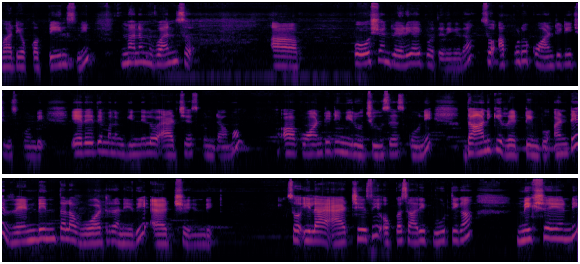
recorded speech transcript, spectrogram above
వాటి యొక్క పీల్స్ని. మనం వన్స్ పోర్షన్ రెడీ అయిపోతుంది కదా సో అప్పుడు క్వాంటిటీ చూసుకోండి. ఏదైతే మనం గిన్నెలో యాడ్ చేసుకుంటామో ఆ క్వాంటిటీ మీరు చూసేసుకొని దానికి రెట్టింపు అంటే రెండింతల వాటర్ అనేది యాడ్ చేయండి. సో ఇలా యాడ్ చేసి ఒక్కసారి పూర్తిగా మిక్స్ చేయండి.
